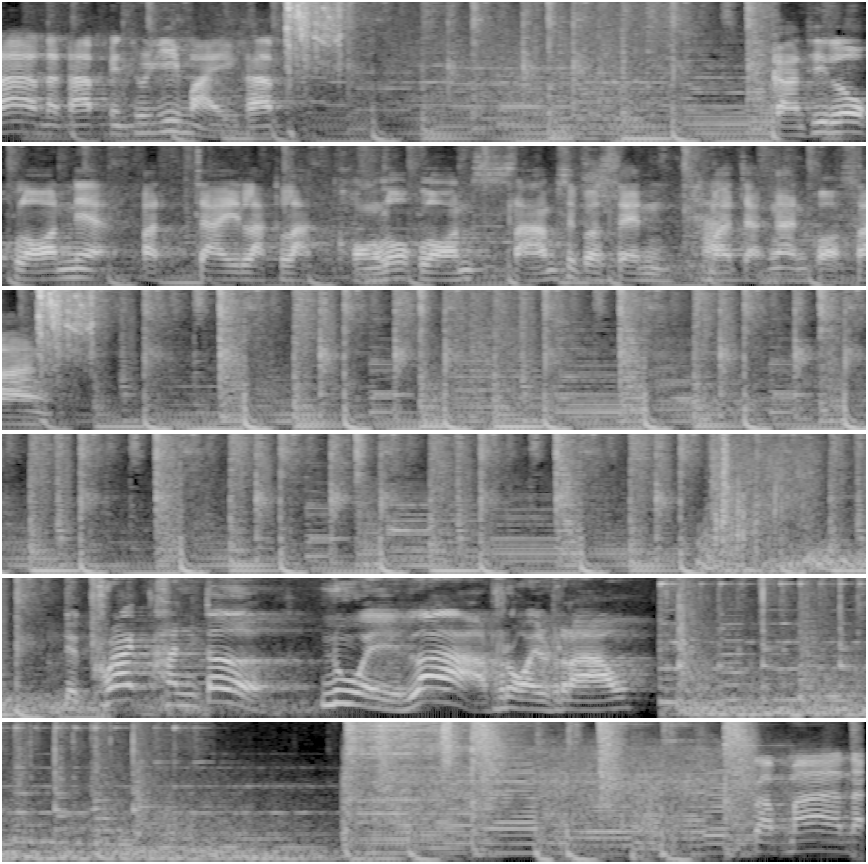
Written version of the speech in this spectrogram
รากนะครับ เป็นเทคโนโลยีใหม่ครับ การที่โลกร้อนเนี่ยปัจจัยหลักๆ ของโลกร้อน 30%มาจากงานก่อสร้าง The Crack Hunter หน่วยล่ารอยร้าว มาใน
